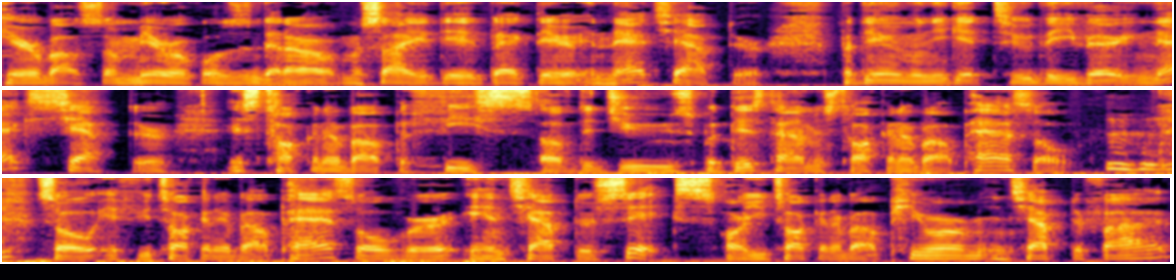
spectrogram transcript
hear about some miracles that our Messiah did back there in that chapter. But then when you get to the very next chapter, it's talking about the feasts of the Jews, but this time it's talking about Passover. hmm So if you're talking about Passover in chapter 6, are you talking about Purim in chapter 5?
